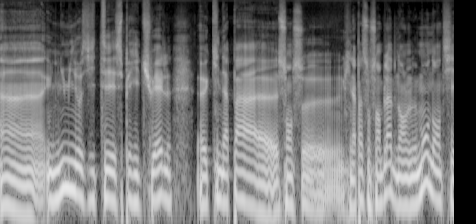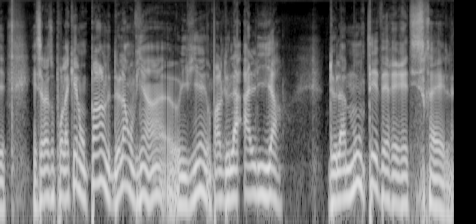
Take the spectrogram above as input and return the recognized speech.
un- une luminosité spirituelle euh, qui n'a pas, son, pas son semblable dans le monde entier. Et c'est la raison pour laquelle on parle, de là on vient, hein, Olivier, on parle de la Aliyah, de la montée vers Eret Israël.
